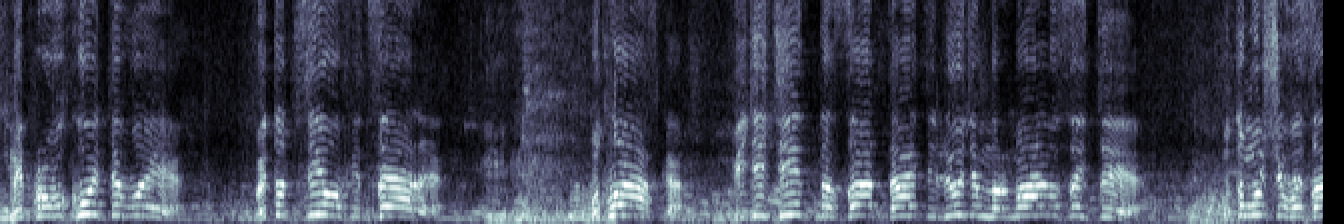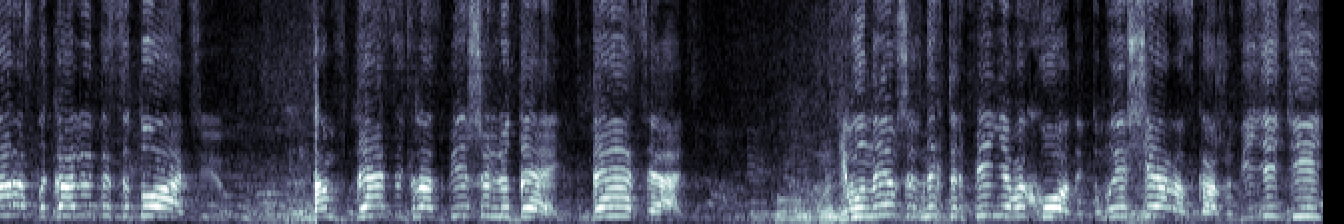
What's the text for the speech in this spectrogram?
Не провокуйте ви. Ви тут всі офіцери. Будь ласка, відійдіть назад, дайте людям нормально зайти. Бо тому що ви зараз накалюєте ситуацію. Там в 10 разів більше людей. В 10! І вони вже в них терпіння виходить. Тому я ще раз кажу: відійдіть,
